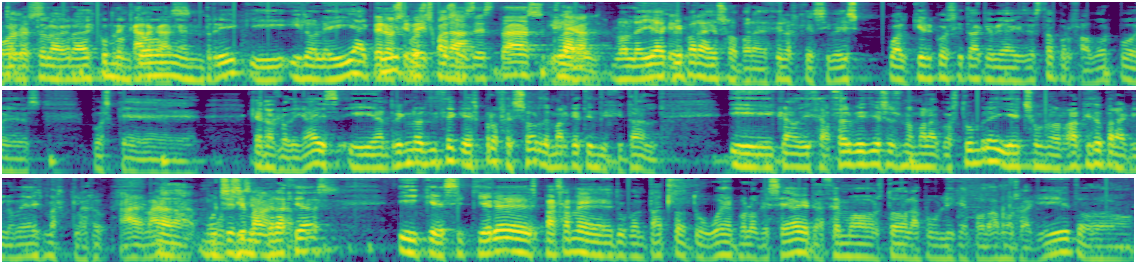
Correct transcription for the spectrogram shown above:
pues te, lo agradezco un montón. Enric, y, y lo leí aquí. Pero si pues, veis para- cosas de estas, claro, ideal. lo leí aquí Decirlo. para eso, para deciros que si veis cualquier cosita que veáis de esta, por favor, pues, pues que, que nos lo digáis. Y Enric nos dice que es profesor de marketing digital. Y claro, dice, hacer vídeos es una mala costumbre y he hecho uno rápido para que lo veáis más claro. Además, Nada, muchísimas, muchísimas gracias. Y que si quieres, pásame tu contacto, tu web o lo que sea, que te hacemos toda la publi que podamos aquí, todo,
